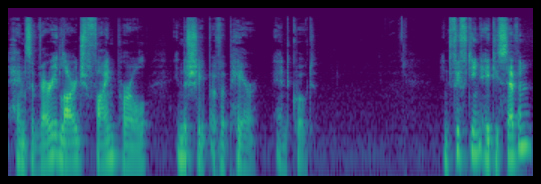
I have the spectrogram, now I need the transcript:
hangs a very large fine pearl in the shape of a pear. In 1587,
